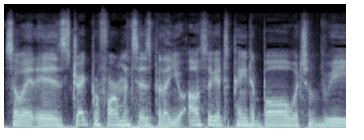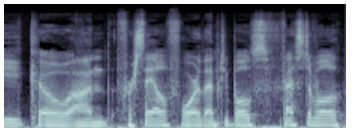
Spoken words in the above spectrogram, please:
So it is drag performances, but then you also get to paint a bowl, which will be go on for sale for the Empty Bowls Festival.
